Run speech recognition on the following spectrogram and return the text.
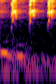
Mm-hmm.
